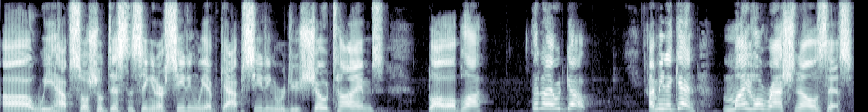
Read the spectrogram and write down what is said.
uh, we have social distancing in our seating, we have gap seating, reduced show times, blah, blah, blah, then I would go. I mean, again, my whole rationale is this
